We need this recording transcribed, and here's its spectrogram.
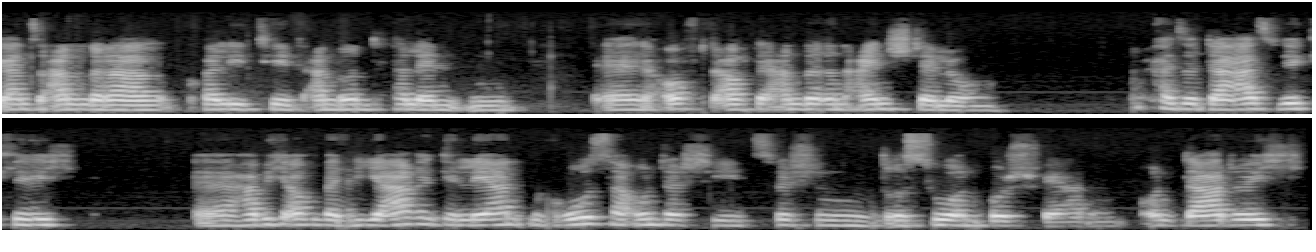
ganz anderer Qualität, anderen Talenten, äh, oft auch der anderen Einstellung. Also da ist wirklich, äh, habe ich auch über die Jahre gelernt, ein großer Unterschied zwischen Dressur und Buschpferden. Und dadurch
